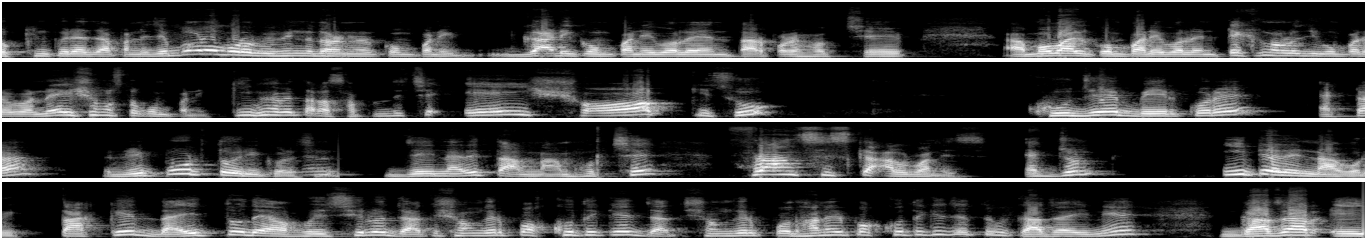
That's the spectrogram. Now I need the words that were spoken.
দক্ষিণ কোরিয়া, জাপানের যে বড় বড় বিভিন্ন ধরনের কোম্পানি, গাড়ি কোম্পানি বলেন, তারপরে হচ্ছে মোবাইল কোম্পানি বলেন টেকনোলজি কোম্পানি বলেন, এই সমস্ত কোম্পানি কীভাবে তারা সাপোর্ট দিচ্ছে, এই সব কিছু খুঁজে বের করে একটা রিপোর্ট তৈরি করেছেন, যে নারী তার নাম হচ্ছে ফ্রান্সিসকা আলবানিজ, একজন ইটালির নাগরিক। তাকে দায়িত্ব দেওয়া হয়েছিল জাতিসংঘের পক্ষ থেকে, জাতিসংঘের প্রধানের পক্ষ থেকে, যে তুমি গাজায় নিয়ে, গাজার এই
